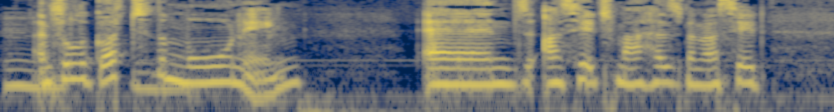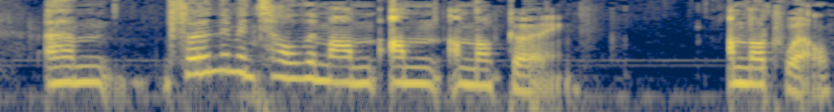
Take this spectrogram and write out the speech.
Until it got to the morning, and I said to my husband, I said, um, "Phone them and tell them I'm I'm I'm not going. I'm not well."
